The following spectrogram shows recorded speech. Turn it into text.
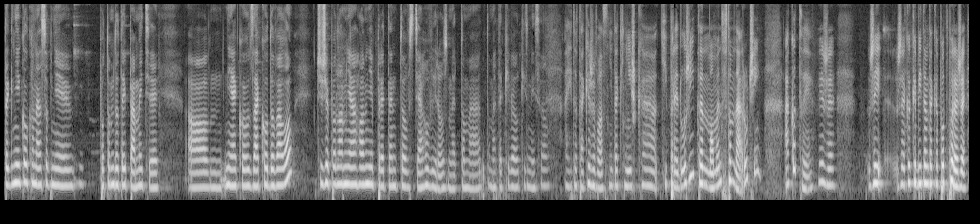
tak niekoľkonásobne potom do tej pamäte nejako zakodovalo. Čiže podľa mňa hlavne pre tento vzťahový rozmer to má, to má taký veľký zmysel. A je to také, že vlastne tá knižka ti predlží ten moment v tom náručí? Ako to je? Vieš, že, že, že ako keby tam taká podpora, že,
